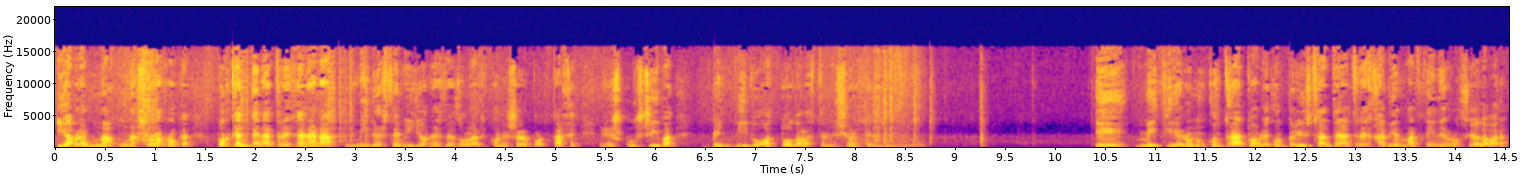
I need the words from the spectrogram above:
y abra una, una sola roca, porque Antena 3 ganará miles de millones de dólares con ese reportaje en exclusiva vendido a todas las televisiones del mundo. Y me hicieron un contrato, hablé con periodistas de Antena 3, Javier Martín y Rocío de la Vara.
